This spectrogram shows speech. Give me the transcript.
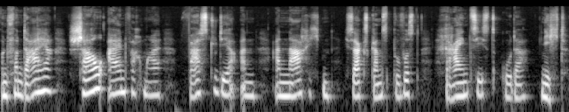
Und von daher schau einfach mal, was du dir an, an Nachrichten, ich sage es ganz bewusst, reinziehst oder nicht.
